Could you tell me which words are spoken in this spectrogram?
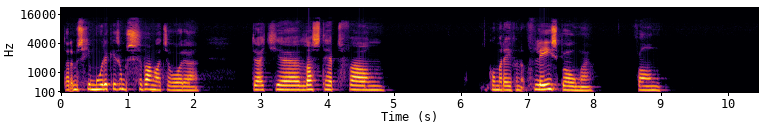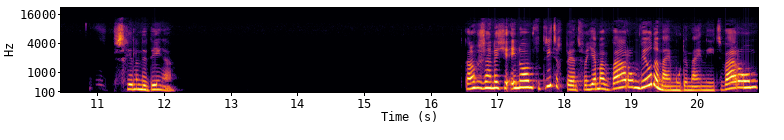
Dat het misschien moeilijk is om zwanger te worden. Dat je last hebt van, kom maar even, vleesbomen. Van verschillende dingen. Kan ook zo zijn dat je enorm verdrietig bent van, ja, maar waarom wilde mijn moeder mij niet? Waarom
